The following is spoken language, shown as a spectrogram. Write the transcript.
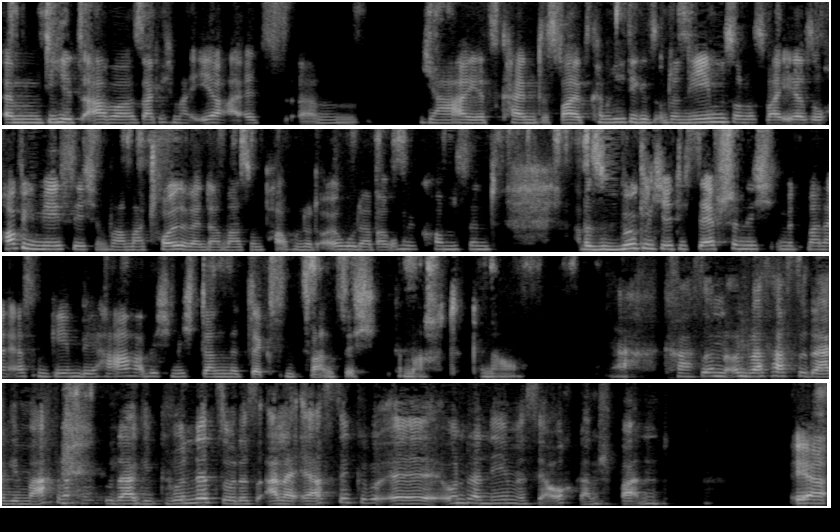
ähm, die jetzt aber, sage ich mal, eher als ähm, ja, jetzt kein, das war jetzt kein richtiges Unternehmen, sondern es war eher so hobbymäßig und war mal toll, wenn da mal so ein paar hundert Euro dabei rumgekommen sind. Aber so wirklich richtig selbstständig mit meiner ersten GmbH habe ich mich dann mit 26 gemacht, genau. Ach, krass. Und, und was hast du da gemacht? Was hast du da gegründet? So das allererste äh, Unternehmen ist ja auch ganz spannend. Ja,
